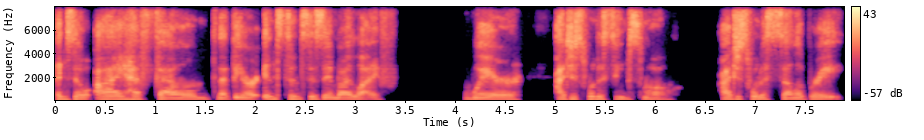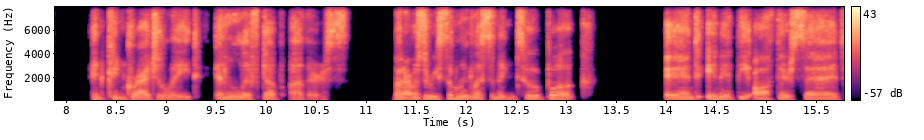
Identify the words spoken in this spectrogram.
And so I have found that there are instances in my life where I just want to seem small. I just want to celebrate and congratulate and lift up others. But I was recently listening to a book, and in it, the author said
